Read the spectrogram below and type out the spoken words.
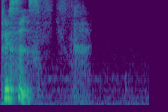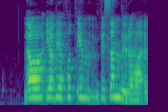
Precis. Ja, ja, vi har fått in, vi sänder ju det här,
